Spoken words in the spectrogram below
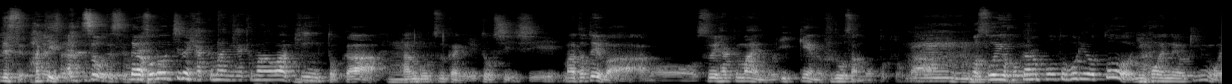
ですよ、はっきり言って。あ そうですよだね。からそのうちの100万、200万は金とかうん暗号通貨に入れてほしいし、まあ例えば、あの、数百万円の一軒家の不動産持っとくとか、うんまあそういう他のポートフォリオと日本円の預金が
